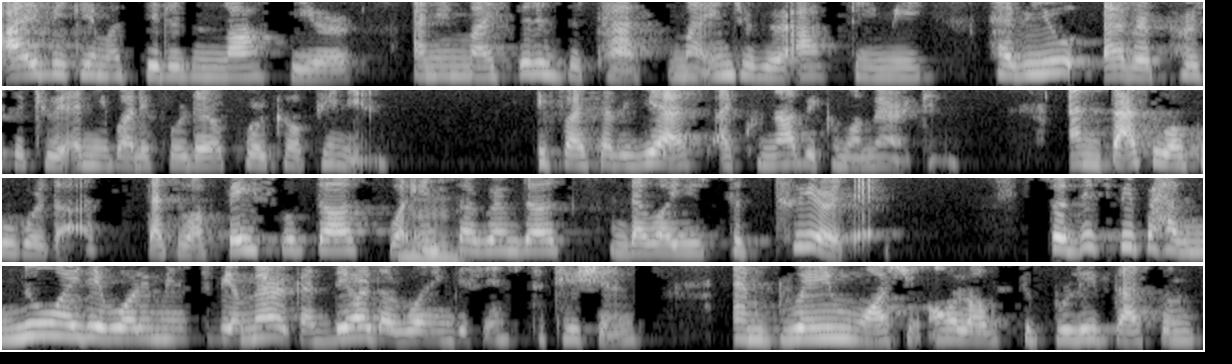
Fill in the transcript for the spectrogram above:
I became a citizen last year and in my citizenship test, my interviewer asking me, have you ever persecuted anybody for their political opinion? If I said yes, I could not become American. And that's what Google does. That's what Facebook does, what mm. Instagram does, and that's what used to Twitter did. So these people have no idea what it means to be American. They are the running these institutions and brainwashing all of us to believe that some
